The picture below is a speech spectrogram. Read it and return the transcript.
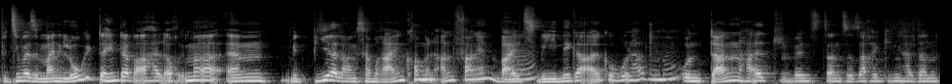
beziehungsweise meine Logik dahinter war halt auch immer ähm, mit Bier langsam reinkommen, anfangen, weil es weniger Alkohol hat und dann halt, wenn es dann zur Sache ging, halt dann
